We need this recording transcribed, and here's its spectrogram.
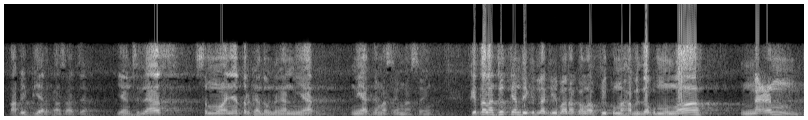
Tapi biarkan saja. Yang jelas semuanya tergantung dengan niat, niatnya masing-masing. Kita lanjutkan dikit lagi barakallahu fikum hafizakumullah. Naam.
